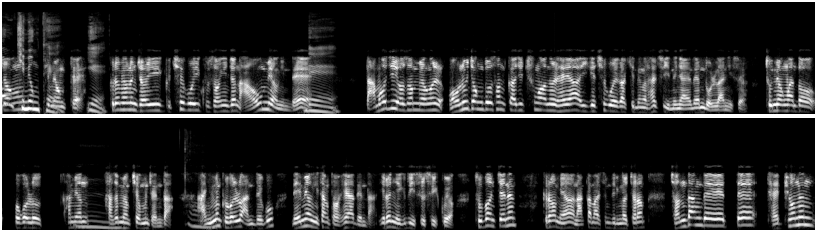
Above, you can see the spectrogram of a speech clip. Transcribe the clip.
성일종, 김용태. 김용태. 예. 그러면은 저희 그 최고위 구성이 전 아홉 명인데 네. 나머지 여섯 명을 어느 정도 선까지 충원을 해야 이게 최고위가 기능을 할 수 있느냐에 대한 논란이 있어요. 두 명만 더 보궐로 하면 음. 다섯 명 채우면 된다. 어. 아니면 그걸로 안 되고 네 명 이상 더 해야 된다. 이런 얘기도 있을 수 있고요. 두 번째는 그러면 아까 말씀드린 것처럼 전당대회 때 대표는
